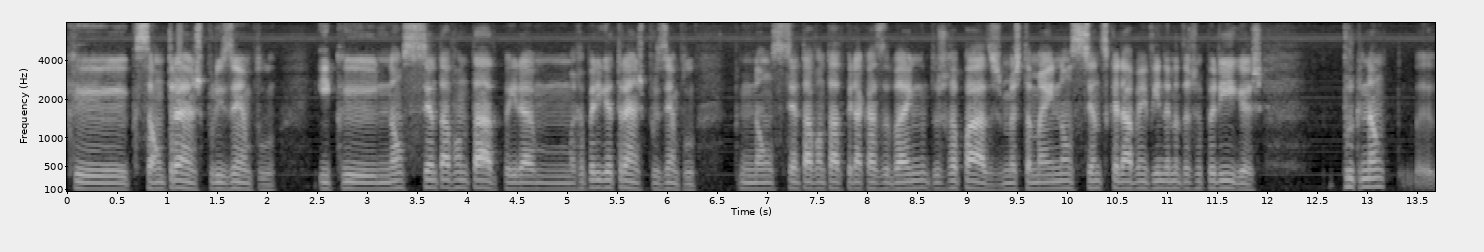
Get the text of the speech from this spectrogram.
que, que são trans, por exemplo, e que não se sente à vontade para ir a uma rapariga trans, por exemplo, que não se sente à vontade para ir à casa de banho dos rapazes, mas também não se sente se calhar bem-vinda na das raparigas. Porque não eh,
